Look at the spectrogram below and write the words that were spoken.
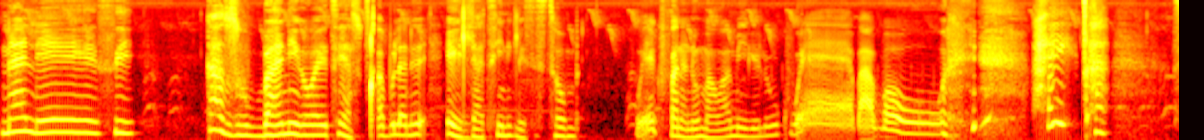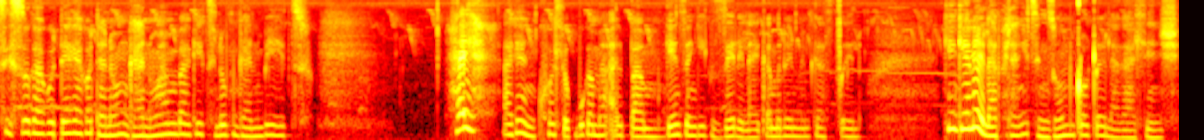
Nalesi kazubani ke wayethe yasicabulana edlathini kulesi sithombe. Wekufana noma wami ke lokhu. Webabo. Hayi cha. Sisuka kudeke kodwa nomngani wami bakithi nobungani bethu. Hey, ake ngikhohle ukubuka ama-album ngenze ngikuzele la ekamereni likasicelo. Ngingene lapha la ngithi ngizomqoqela kahle nje,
